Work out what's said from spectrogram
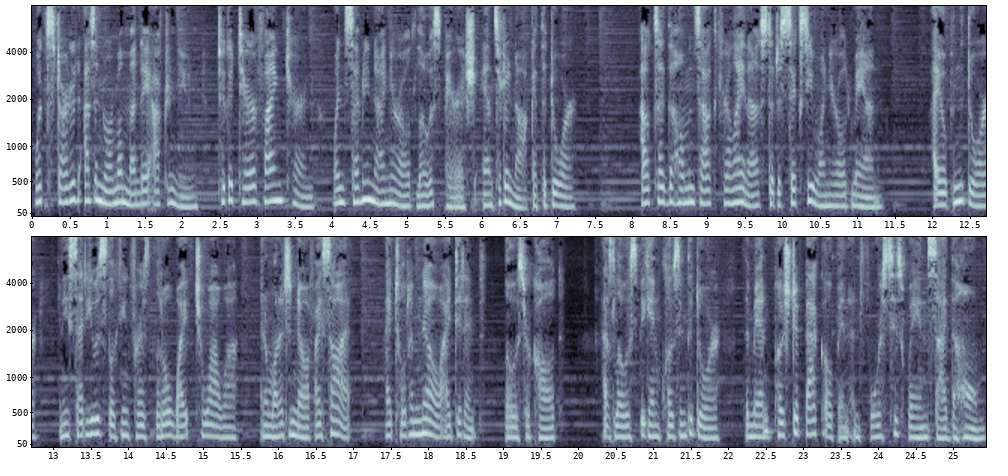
What started as a normal Monday afternoon took a terrifying turn when 79 year old Lois Parrish answered a knock at the door. Outside the home in South Carolina stood a 61 year old man. I opened the door and he said he was looking for his little white chihuahua and wanted to know if I saw it. I told him no, I didn't, Lois recalled. As Lois began closing the door, the man pushed it back open and forced his way inside the home.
